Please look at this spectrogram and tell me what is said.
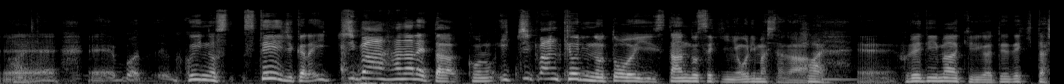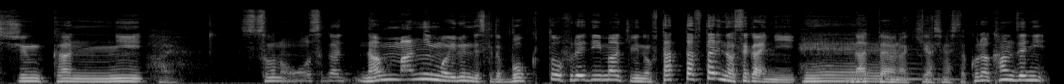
えーえーばクイーンのスステージから一番離れたこの一番距離の遠いスタンド席におりましたが、はい。えーフレディ・マーキュリーが出てきた瞬間にはい。その大阪何万人もいるんですけど僕とフレディ・マーキュリーのたった二人の世界になったような気がしました。これは完全に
